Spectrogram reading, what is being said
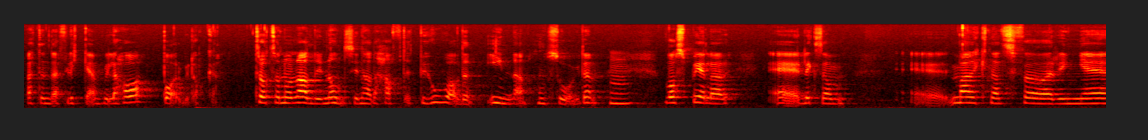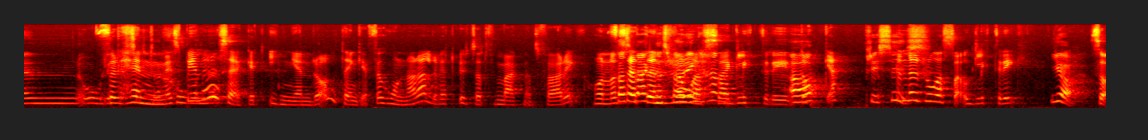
att den där flickan ville ha Barbie-dockan? Trots att hon aldrig någonsin hade haft ett behov av den innan hon såg den. Mm. Vad spelar eh, liksom eh, marknadsföringen olika För henne spelar det säkert ingen roll, tänker jag. För hon har aldrig varit utsatt för marknadsföring. Hon har Fast sett en rosa han- glittrig Ja, docka. Den är Precis. rosa och glittrig. Ja, Så.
